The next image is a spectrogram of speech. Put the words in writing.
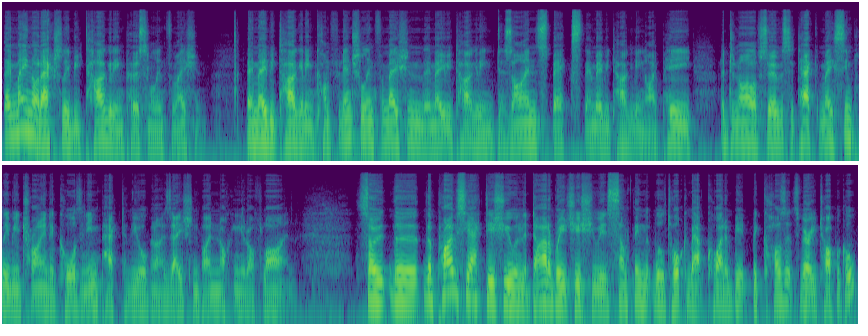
they may not actually be targeting personal information. They may be targeting confidential information, they may be targeting design specs, they may be targeting IP. A denial of service attack may simply be trying to cause an impact to the organisation by knocking it offline. So the, the Privacy Act issue and the data breach issue is something that we'll talk about quite a bit because it's very topical,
